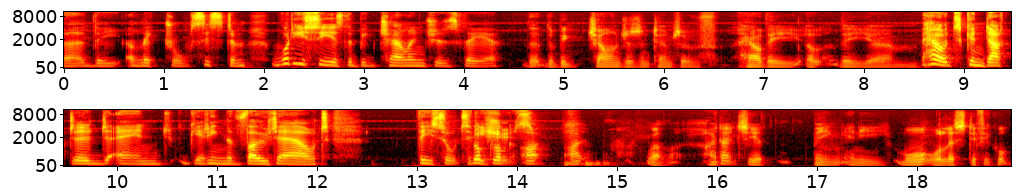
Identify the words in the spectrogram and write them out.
uh, the electoral system? What do you see as the big challenges there? The, the big challenges in terms of how the uh, the um... how it's conducted and getting the vote out, these sorts of look, issues. Look, I, I, well, I don't see it being any more or less difficult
